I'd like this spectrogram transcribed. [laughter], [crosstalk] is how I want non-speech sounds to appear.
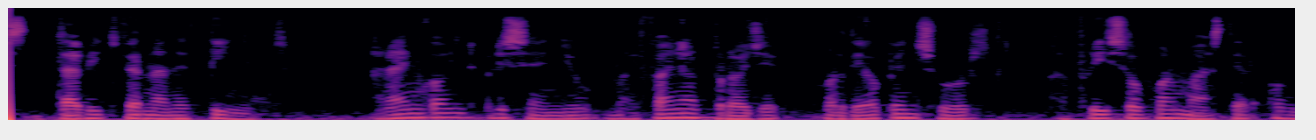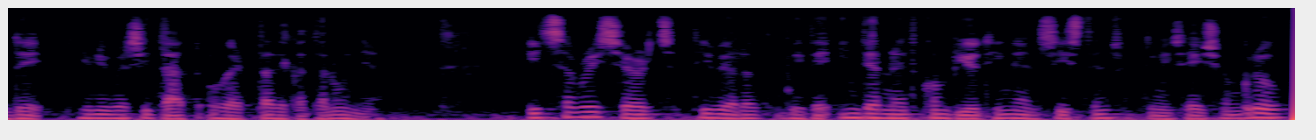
is David Fernandez Piñas, and I'm going to present you my final project for the open source and free software master of the Universitat Oberta de Catalunya. It's a research developed with the Internet Computing and Systems Optimization Group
